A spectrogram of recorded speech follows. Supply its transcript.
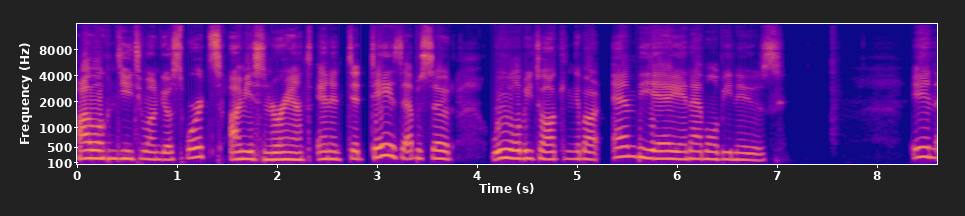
Hi, welcome to YouTube on Go Sports. I'm Easton Durant, and in today's episode, we will be talking about NBA and MLB news. In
